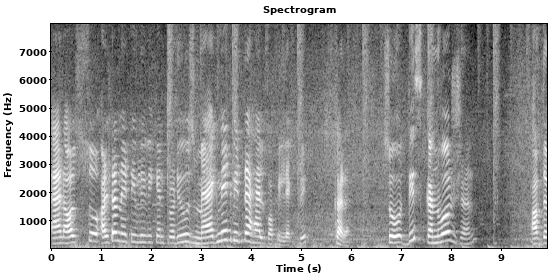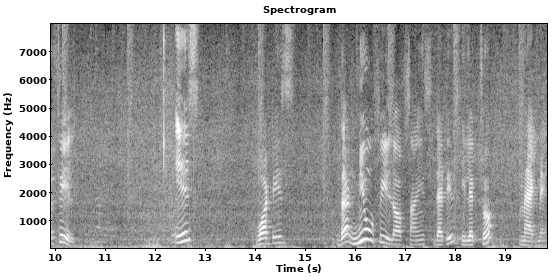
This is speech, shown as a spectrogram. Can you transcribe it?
and also alternatively we can produce magnet with the help of electric current so this conversion of the field is what is the new field of science that is electromagnet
